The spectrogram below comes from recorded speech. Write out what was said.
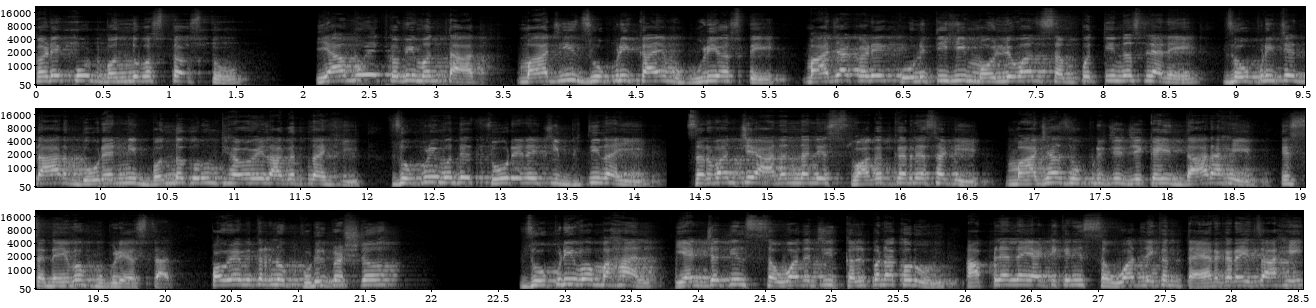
कडेकोट बंदोबस्त असतो. यामुळे कवी म्हणतात माझी झोपडी कायम उघडी असते. माझ्याकडे कोणतीही मौल्यवान संपत्ती नसल्याने झोपडीचे दार दोऱ्यांनी बंद करून ठेवावे लागत नाही. झोपडीमध्ये चोर येण्याची भीती नाही. सर्वांचे आनंदाने स्वागत करण्यासाठी माझ्या झोपडीचे जे काही दार आहेत हे सदैव उघडे असतात. पाहूया मित्रांनो पुढील प्रश्न. झोपडी व महाल यांच्यातील संवादाची कल्पना करून आपल्याला या ठिकाणी संवाद लेखन तयार करायचं आहे.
